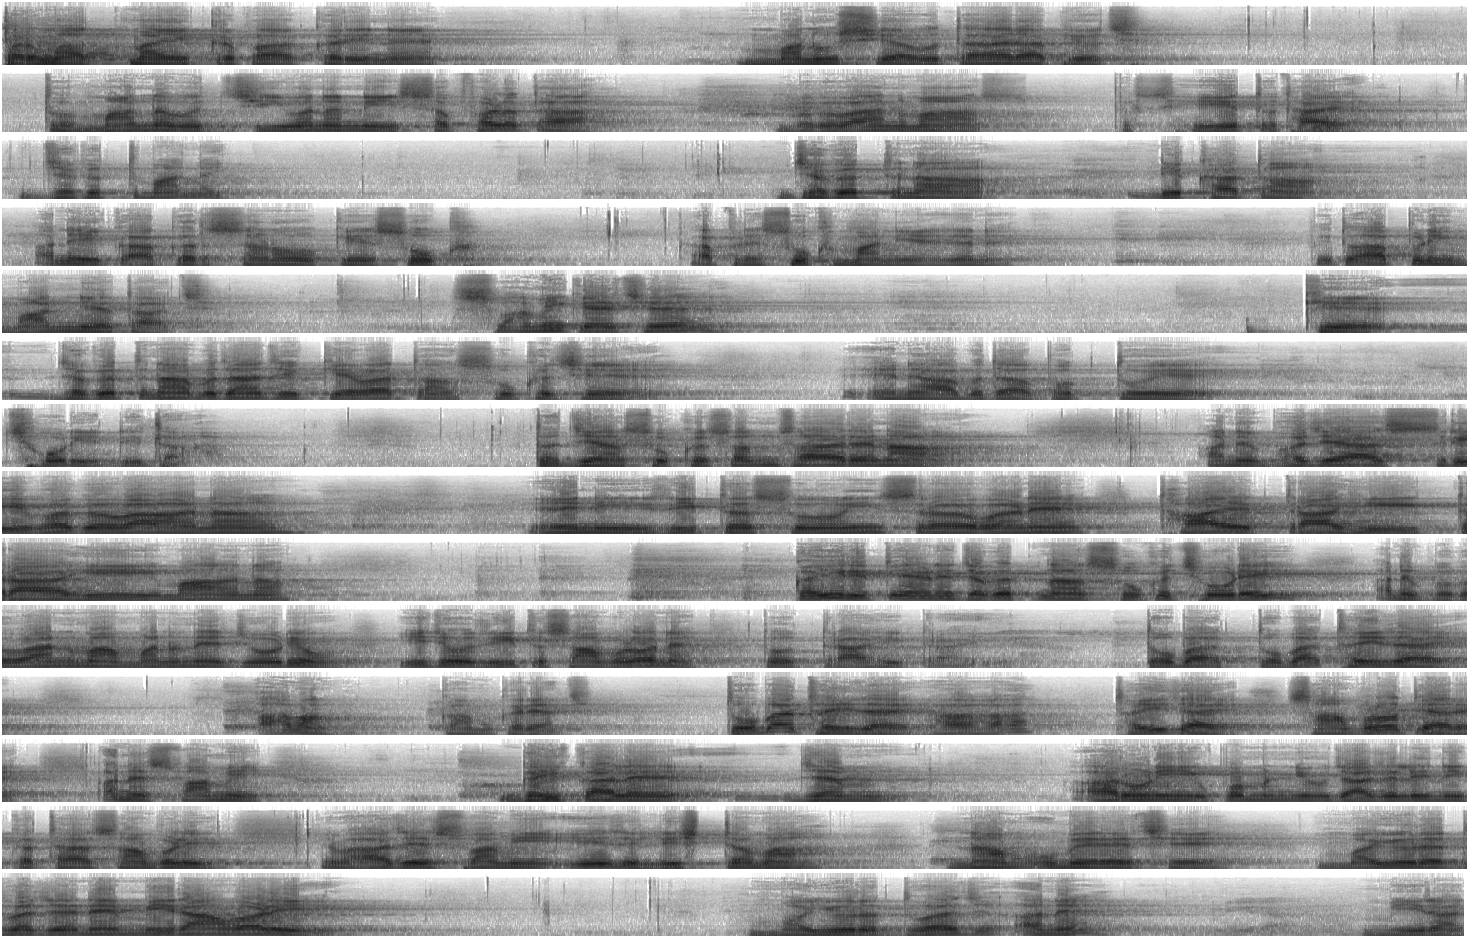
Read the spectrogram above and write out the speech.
પરમાત્માએ કૃપા કરીને મનુષ્ય અવતાર આપ્યો છે. તો માનવ જીવનની સફળતા ભગવાનમાં હેત થાય. જગતમાં નહીં. જગતના દેખાતા અનેક આકર્ષણો કે સુખ આપણે સુખ માનીએ જેને. એ તો આપણી માન્યતા છે. સ્વામી કહે છે કે જગતના બધા જે કહેવાતા સુખ છે, એને આ બધા ભક્તોએ છોડી દીધા. તો જ્યાં સુખ સંસારના અને ભજ્યા શ્રી ભગવાન, એની રીત સુણી શ્રવણે થાય ત્રાહી ત્રાહી માન. કઈ રીતે એણે જગતના સુખ છોડે? અને ભગવાનમાં મનને જોડ્યું, એ જો રીત સાંભળો ને, તો ત્રાહી ત્રાહી. તોબા તોબા થઈ જાય. આવા કામ કર્યા છે. તોબા થઈ જાય. હા હા, થઈ જાય. સાંભળો ત્યારે. અને સ્વામી ગઈકાલે જેમ આરુણી ઉપમન્યુ જાજલીની કથા સાંભળી, એમાં આજે સ્વામી એ જ લિસ્ટમાં નામ ઉમેરે છે. મયુર ધ્વજ અને મીરાવળી. મયુરધ્વજ અને મીરા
